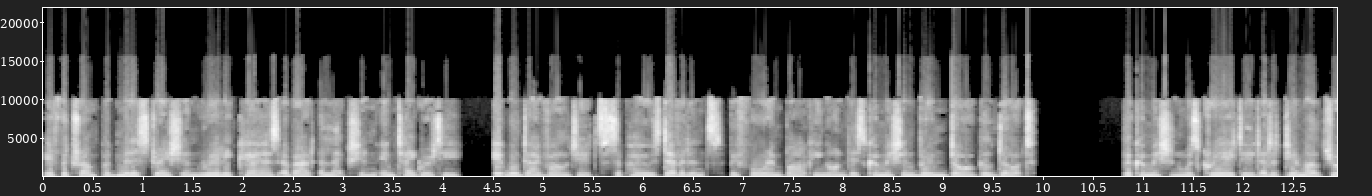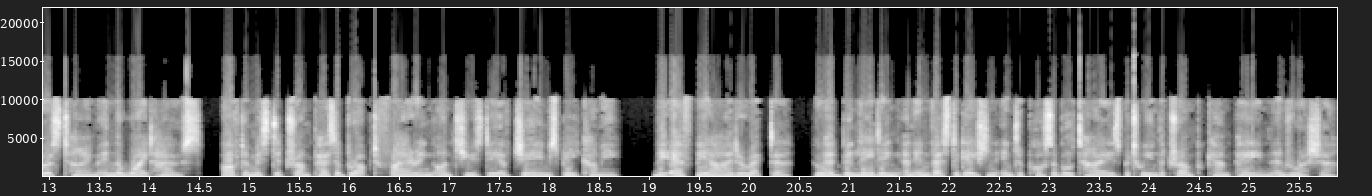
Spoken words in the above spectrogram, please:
If the Trump administration really cares about election integrity, it will divulge its supposed evidence before embarking on this commission boondoggle. The commission was created at a tumultuous time in the White House, after Mr. Trump's abrupt firing on Tuesday of James B. Comey, the FBI director, who had been leading an investigation into possible ties between the Trump campaign and Russia.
